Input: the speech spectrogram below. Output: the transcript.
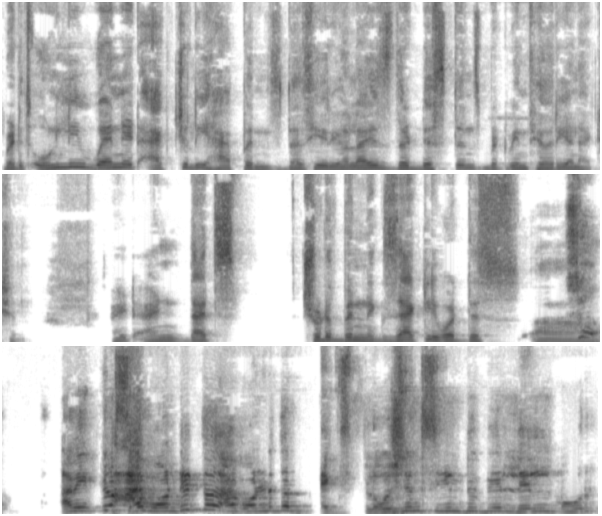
but it's only when it actually happens does he realize the distance between theory and action right and that's should have been exactly what this uh, So, I mean, You know, I wanted the I wanted the explosion scene to be a little more.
